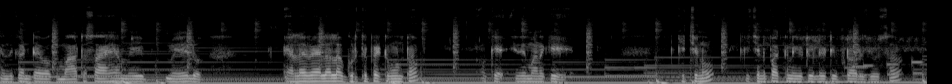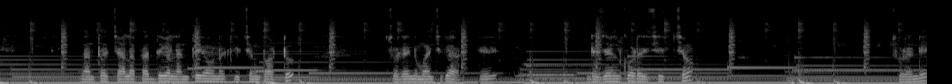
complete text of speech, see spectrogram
ఎందుకంటే ఒక మాట సహాయం మీ మేలు ఎలవేళలా గుర్తుపెట్టుకుంటాం. ఓకే ఇది మనకి కిచెను. కిచెన్ పక్కన యూటిలిటీ ఫ్లోర్ చూసాం. ఇదంతా చాలా పెద్దగా లెంత్గా ఉన్న కిచెన్ పార్ట్. చూడండి మంచిగా డిజైన్ కూడా ఇచ్చి ఇచ్చాం. చూడండి.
